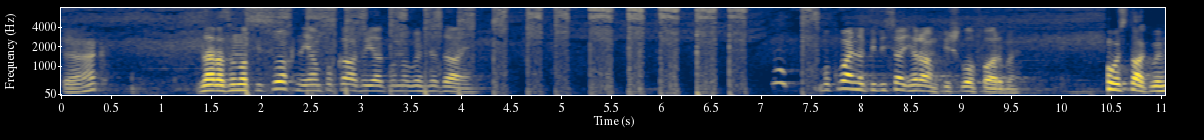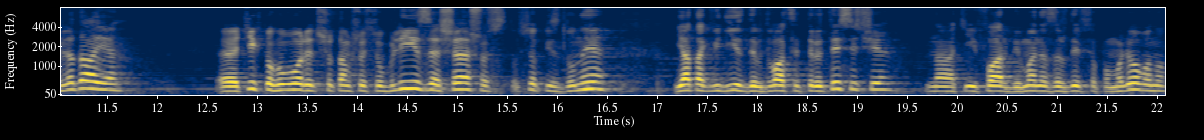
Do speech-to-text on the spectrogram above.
Так. Зараз воно підсохне, я вам покажу, як воно виглядає. Ну, буквально 50 грам пішло фарби. Ось так виглядає. Е, Ті, хто говорить, що там щось облізе, ще щось, то все піздуни. Я так від'їздив 23 тисячі на тій фарбі. У мене завжди все помальовано,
